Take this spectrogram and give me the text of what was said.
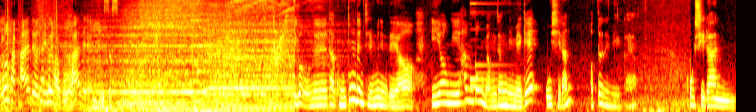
이건 다 가야 돼요. 집을 잡고 가야 돼. 네, 있었습니다. 이건 오늘 다 공통된 질문인데요. 이영희 한복 명장님에게 옷이란 어떤 의미일까요? 옷이란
